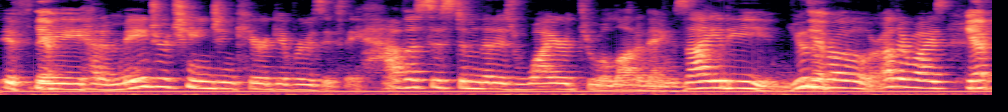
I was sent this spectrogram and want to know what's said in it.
if they yep. had a major change in caregivers, if they have a system that is wired through a lot of anxiety in utero yep. or otherwise. Yep,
